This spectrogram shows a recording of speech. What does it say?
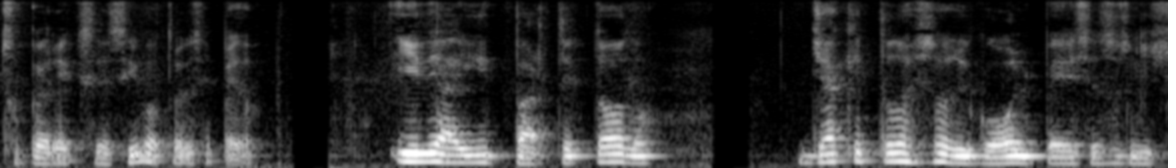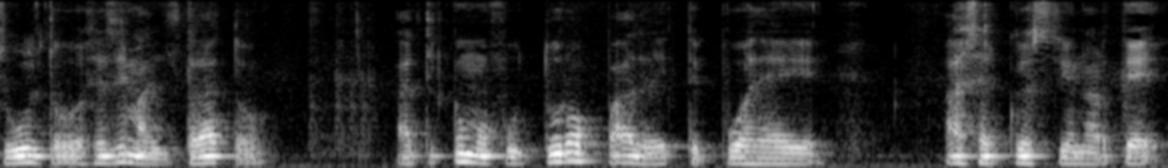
súper excesivo todo ese pedo. Y de ahí parte todo, ya que todos esos golpes, esos insultos, ese maltrato, a ti como futuro padre te puede hacer cuestionarte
